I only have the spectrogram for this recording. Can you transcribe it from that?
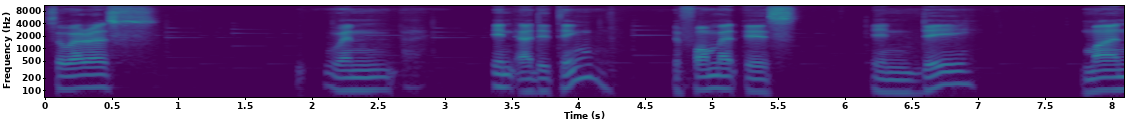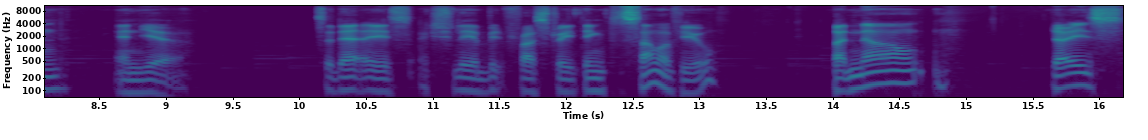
So whereas when in editing, the format is in day, month, and year. So that is actually a bit frustrating to some of you. But now there is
